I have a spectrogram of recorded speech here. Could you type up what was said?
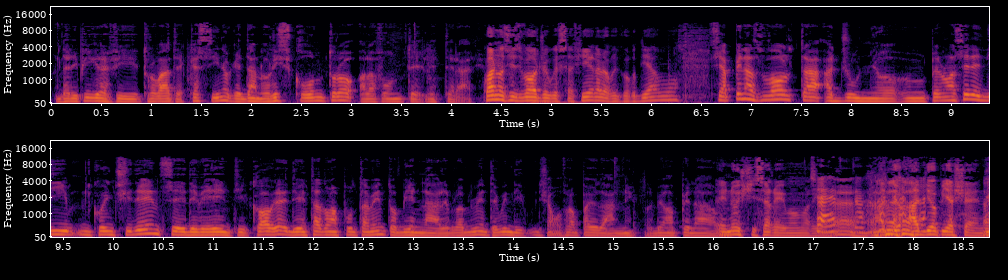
dalle epigrafi trovate a Cassino che danno riscontro alla fonte letteraria. Quando si svolge questa fiera, lo ricordiamo? Si è appena svolta a giugno mh, per una serie di coincidenze ed eventi, il Covid è diventato un appuntamento biennale probabilmente, quindi diciamo fra un paio d'anni. L'abbiamo appena E noi ci saremo, Maria. Certo. Eh. Addio, addio piacendo.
